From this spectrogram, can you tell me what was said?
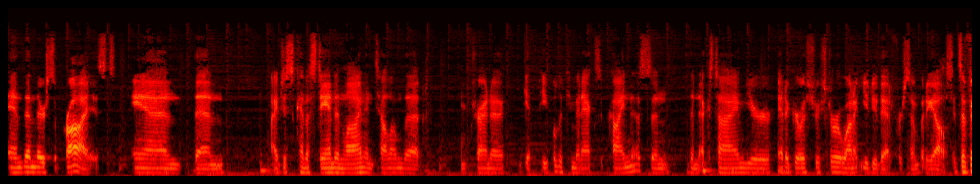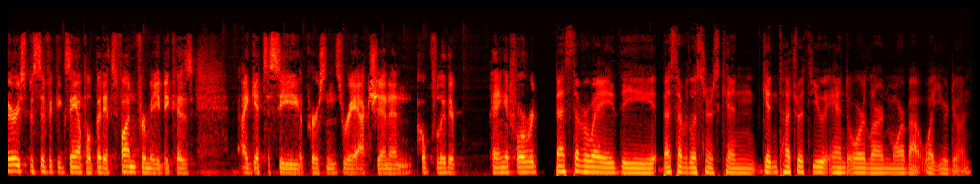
And then they're surprised. And then I just kind of stand in line and tell them that I'm trying to get people to commit acts of kindness. And the next time you're at a grocery store, why don't you do that for somebody else? It's a very specific example, but it's fun for me because I get to see the person's reaction and hopefully they're paying it forward. Best ever way the best ever listeners can get in touch with you and or learn more about what you're doing.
